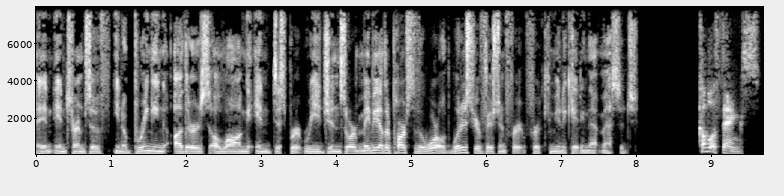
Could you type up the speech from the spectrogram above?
in, in terms of, you know, bringing others along in disparate regions or maybe other parts of the world? What is your vision for, for communicating that message? A couple of things.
